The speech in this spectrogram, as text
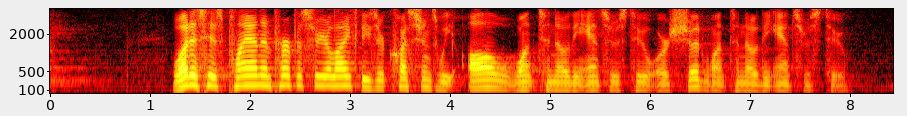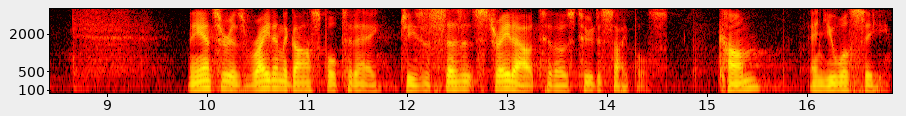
What is his plan and purpose for your life? These are questions we all want to know the answers to or should want to know the answers to. The answer is right in the gospel today. Jesus says it straight out to those two disciples Come and you will see.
